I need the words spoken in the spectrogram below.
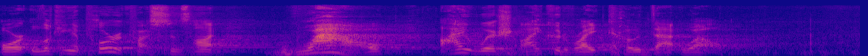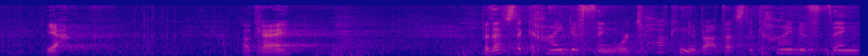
or looking at pull requests and thought, wow, I wish I could write code that well? Yeah. Okay? But that's the kind of thing we're talking about. That's the kind of thing,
